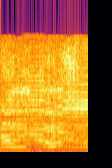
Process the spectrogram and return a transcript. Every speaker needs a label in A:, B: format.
A: Sveta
